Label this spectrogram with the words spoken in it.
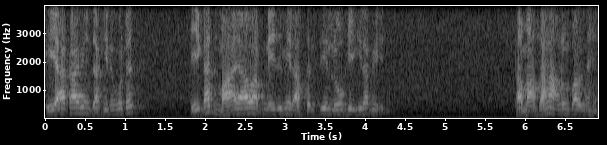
ඒ ආකාරයෙන් දකින්නකොට ඒකත් මායාවක් නේද මේ ලස්සන තියෙන ලෝකය කියලා පේනවා. තමා සහ අනුබල් නැහැ.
